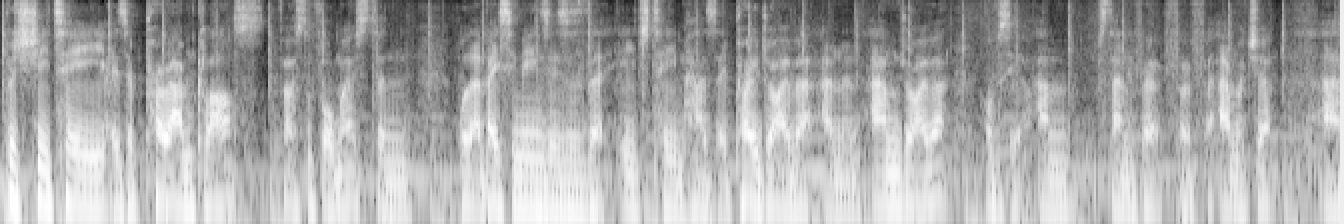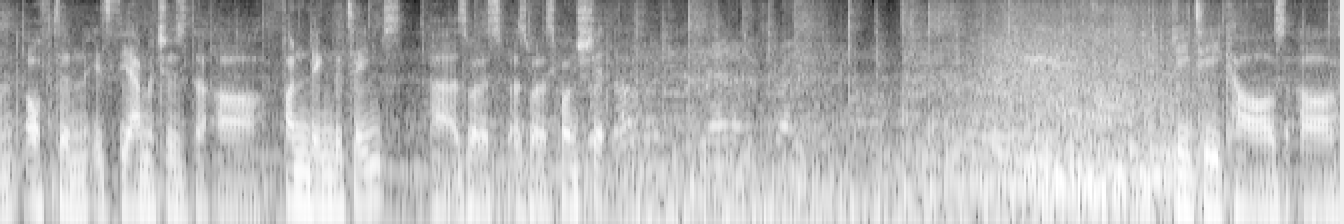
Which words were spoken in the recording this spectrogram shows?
British GT is a pro-am class, first and foremost, and what that basically means is, is that each team has a pro driver and an am driver, obviously am standing for, for, for amateur, and often it's the amateurs that are funding the teams, uh, as, well as, as well as sponsorship. GT cars are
